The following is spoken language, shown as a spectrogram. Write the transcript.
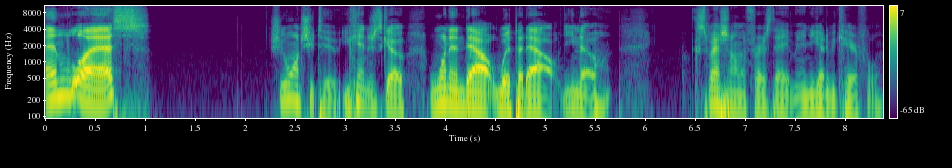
Unless she wants you to. You can't just go, when in doubt, whip it out, you know. Especially on the first date, man. You got to be careful.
